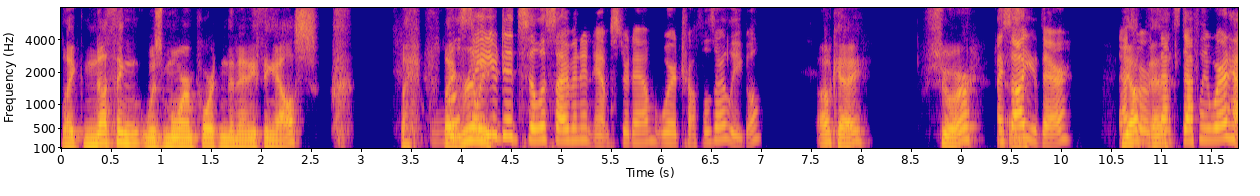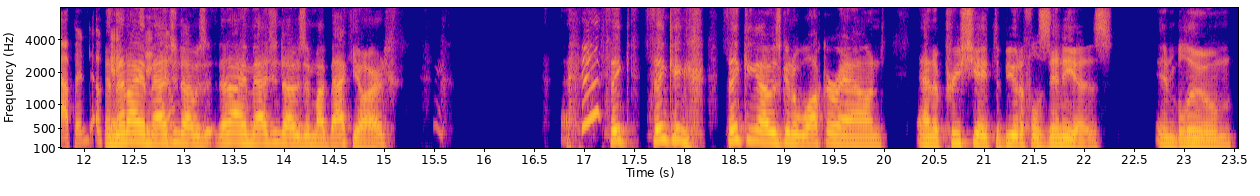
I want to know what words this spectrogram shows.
like nothing was more important than anything else. like like we'll really say you did psilocybin in amsterdam where truffles are legal. Okay, sure. i saw you there. That's, Yep, where, and- that's definitely where it happened. okay and then I imagined I was then I imagined I was in my backyard, think thinking thinking I was going to walk around and appreciate the beautiful zinnias in bloom,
